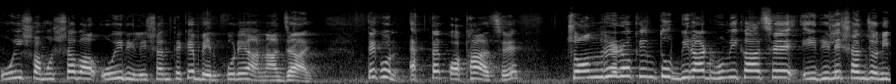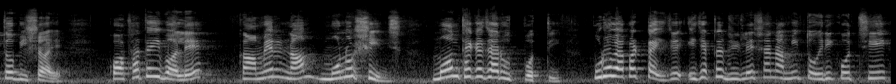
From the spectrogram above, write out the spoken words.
ওই সমস্যা বা ওই রিলেশন থেকে বের করে আনা যায়। দেখুন, একটা কথা আছে, চন্দ্রেরও কিন্তু বিরাট ভূমিকা আছে এই রিলেশনজনিত বিষয়ে। কথাতেই বলে, কামের নাম মনসিজ, মন থেকে যার উৎপত্তি। পুরো ব্যাপারটাই যে, এই যে একটা রিলেশন আমি তৈরি করছি,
